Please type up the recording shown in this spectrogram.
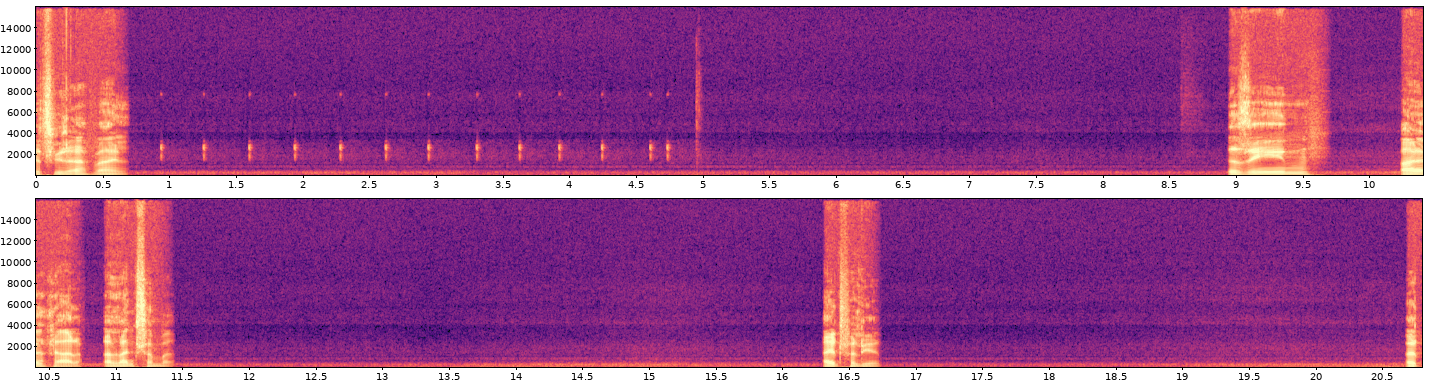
Jetzt wieder, weil sehen. Weil, ja, langsamer. Zeit verlieren. Wird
